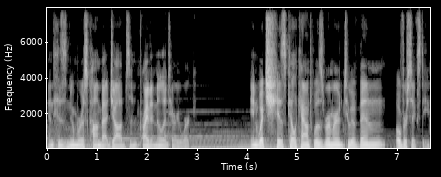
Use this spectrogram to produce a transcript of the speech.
and his numerous combat jobs and private military work, in which his kill count was rumored to have been over 60.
